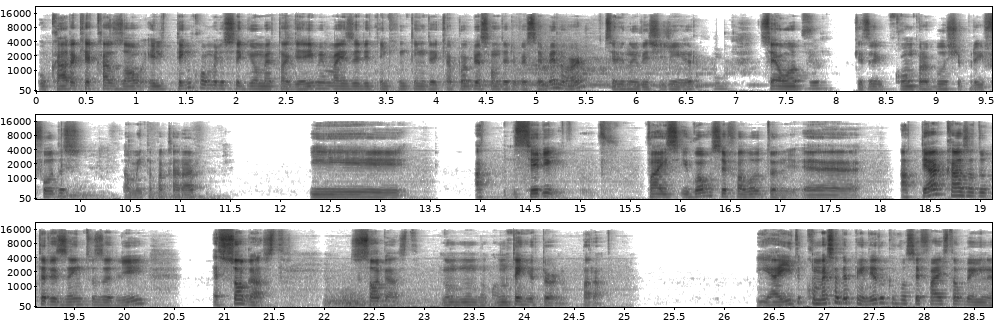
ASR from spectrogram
o cara que é casual, ele tem como ele seguir o metagame, mas ele tem que entender que a progressão dele vai ser menor se ele não investir dinheiro. Isso é óbvio, porque você compra boost pra ir, foda-se, aumenta pra caralho. E a, se ele faz igual você falou, Tony, é, até a casa do 300 ali é só gasta. Só gasta. Não, não, não tem retorno parado. E aí começa a depender do que você faz também, né?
